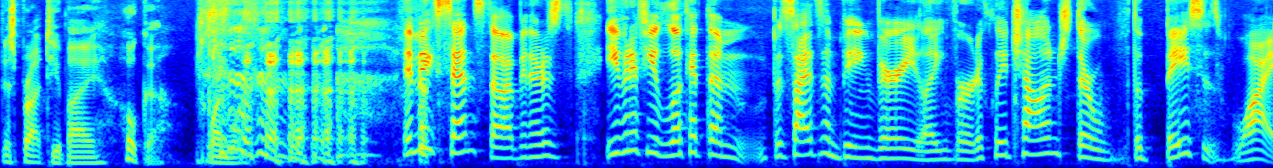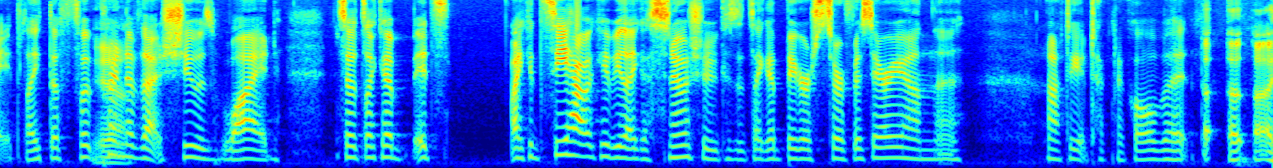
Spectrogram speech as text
This brought to you by Hoka. One more. It makes sense though. I mean, there's even if you look at them, besides them being very like vertically challenged, they're the base is wide. Like the footprint Yeah. of that shoe is wide, so it's like a it's. I could see how it could be like a snowshoe because it's like a bigger surface area on the. Not to get technical, but uh, I, I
